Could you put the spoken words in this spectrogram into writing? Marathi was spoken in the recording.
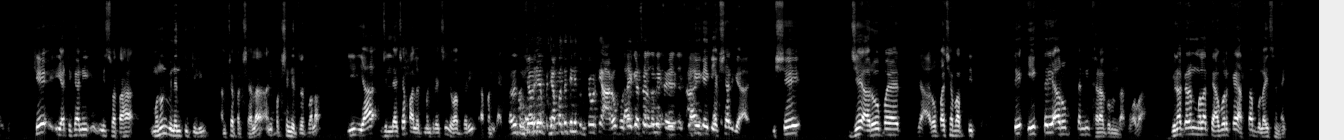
हे या ठिकाणी मी स्वतः म्हणून विनंती केली आमच्या पक्षाला आणि पक्ष नेतृत्वाला की या जिल्ह्याच्या पालकमंत्र्याची जबाबदारी आपण परंतु तुमच्यावर जे- ज्या पद्धतीने तुमच्यावरती आरोप होत आहे एक लक्षात घ्या. विषय जे आरोप आहेत ज्या आरोपाच्या बाबतीत ते एक तरी आरोप त्यांनी खरा करून दाखवावा. विनाकारण मला त्यावर काही आत्ता बोलायचं नाही.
